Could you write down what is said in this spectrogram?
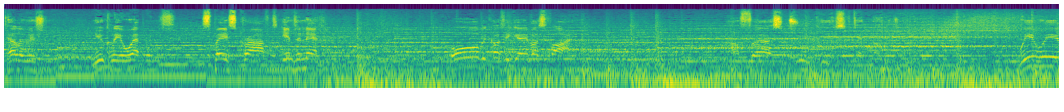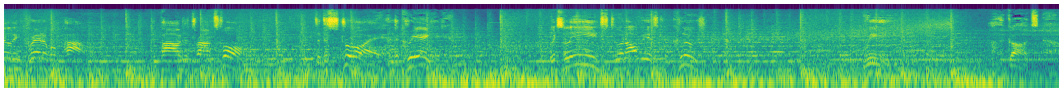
television, nuclear weapons, spacecraft, internet, all because he gave us fire. First true piece of technology. We wield incredible power. The power to transform, to destroy, and to create again. Which leads to an obvious conclusion. We are the gods now.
